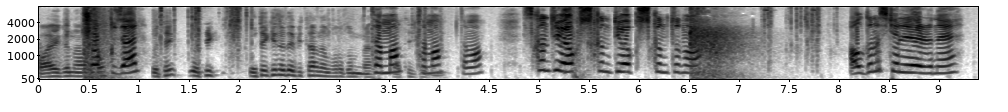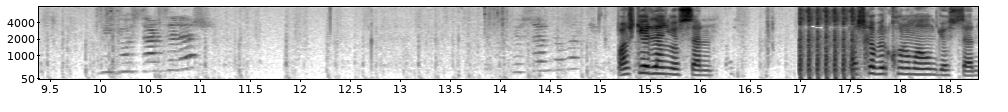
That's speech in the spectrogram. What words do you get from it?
Baygın aldım. Çok güzel. Öte, öte, ötekine de bir tane vurdum ben. Tamam Ateş tamam edeyim. tamam. Sıkıntı yok sıkıntı yok sıkıntı no. Aldınız kellelerini. Bir gösterseler. Başka yerden gösterin. Başka bir konum alın gösterin.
